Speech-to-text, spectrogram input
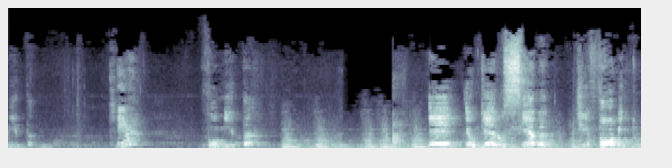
Vomita. Quê? Vomita. É, eu quero cena de vômito.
